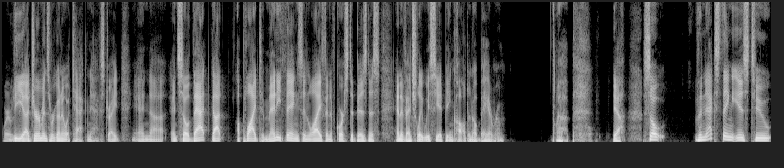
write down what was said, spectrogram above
Where the uh. Germans were going to attack next, right? And uh, and so that got applied to many things in life, and of course to business, and eventually we see it being called an Obeya room. Uh, yeah. So the next thing is to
